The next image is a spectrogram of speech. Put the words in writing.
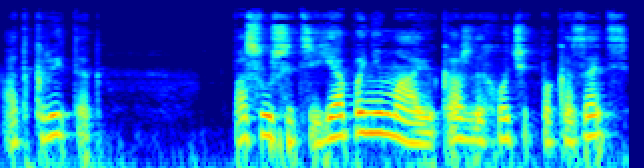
открыток. Послушайте, я понимаю, каждый хочет показать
